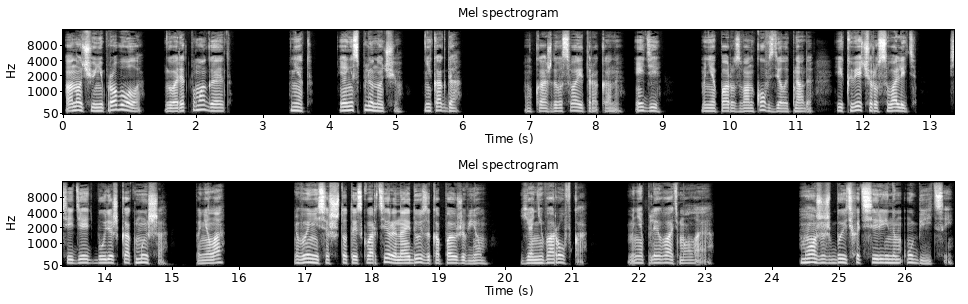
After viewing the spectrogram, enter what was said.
А ночью не пробовала? Говорят, помогает. Нет, я не сплю ночью. Никогда. У каждого свои тараканы. Иди. Мне пару звонков сделать надо и к вечеру свалить. Сидеть будешь как мыша. Поняла? Вынесешь что-то из квартиры, найду и закопаю живьем. Я не воровка. Мне плевать, малая. Можешь быть хоть серийным убийцей,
